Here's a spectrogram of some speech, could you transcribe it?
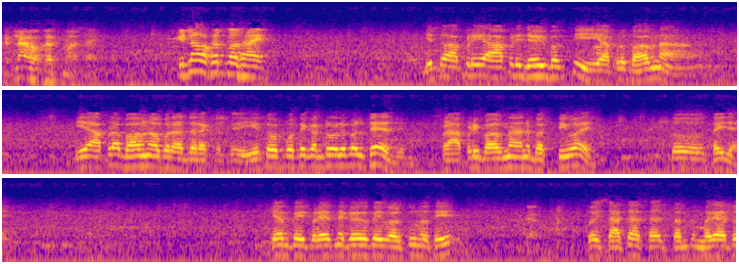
કેટલા વખતમાં થાય? કેટલા વખતમાં થાય? એ તો આપણી આપણી જેવી ભક્તિ આપણી ભાવના એ આપણા ભાવના ઉપર આધાર રાખે છે. એ તો પોતે કંટ્રોલેબલ છે જ પણ આપણી ભાવના અને ભક્તિ હોય તો થઈ જાય. કેમ કઈ પ્રયત્ન કર્યો કઈ વળતું નથી? કોઈ સાચા સંત મર્યા તો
